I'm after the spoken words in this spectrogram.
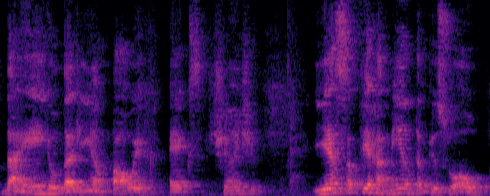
da Angel, da linha Power Exchange. E essa ferramenta, pessoal,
